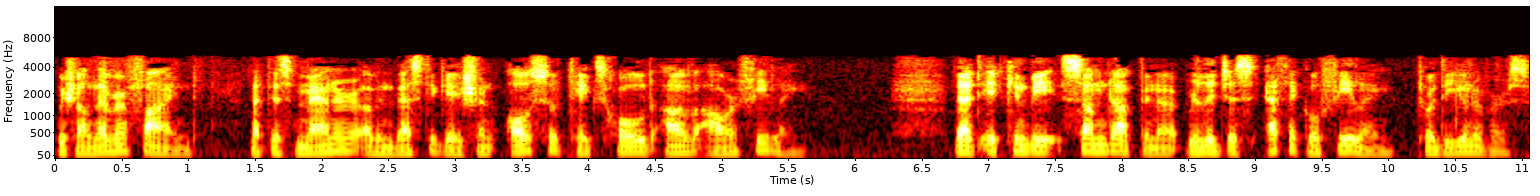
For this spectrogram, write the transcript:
we shall never find that this manner of investigation also takes hold of our feeling, that it can be summed up in a religious ethical feeling toward the universe,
